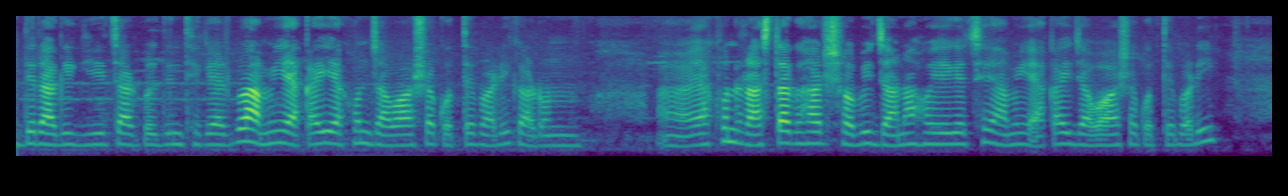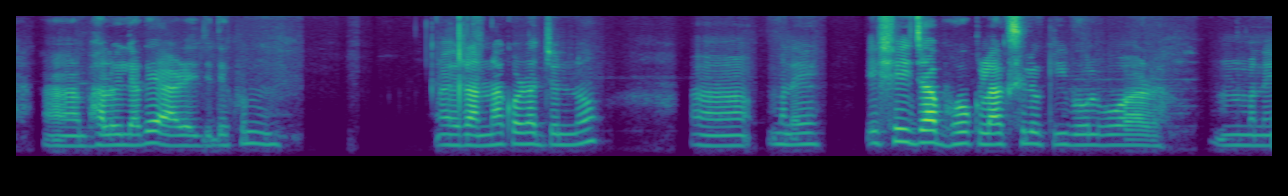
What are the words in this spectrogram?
ঈদের আগে গিয়ে চার পাঁচ দিন থেকে আসব। আমি একাই এখন যাওয়া আসা করতে পারি, কারণ এখন রাস্তাঘাট সবই জানা হয়ে গেছে। আমি একাই যাওয়া আসা করতে পারি ভালোই লাগে। আর এই যে দেখুন রান্না করার জন্য মানে এসেই যা ভোগ লাগছিল, কি বলব আর মানে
